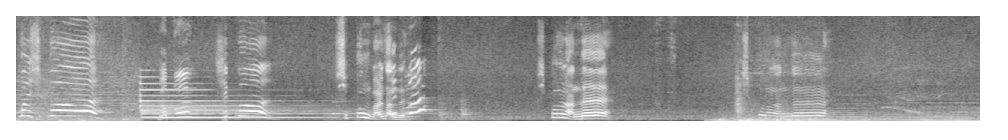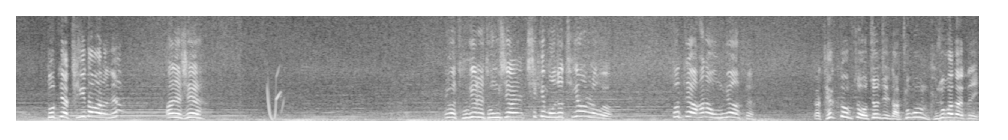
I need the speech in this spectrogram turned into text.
십분 10분 몇 분? 10분 10분 말도 안 돼. 10분? 10분은 안 돼. 10분은 안 돼. 또띠아 튀기다 말았냐? 아저씨 이거 두 개를 동시에 할- 치킨 먼저 튀겨놓으려고요 또띠아 하나 옮겨놨어요 야 택도 없어 어쩐지 나 조금 부족하다 했더니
